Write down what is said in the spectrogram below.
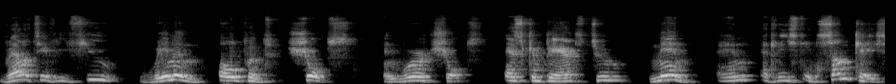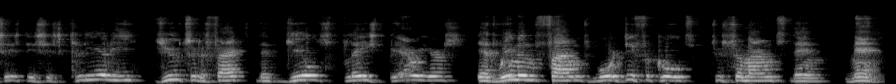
relatively few women opened shops and workshops as compared to men. And at least in some cases, this is clearly due to the fact that guilds placed barriers that women found more difficult to surmount than men.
